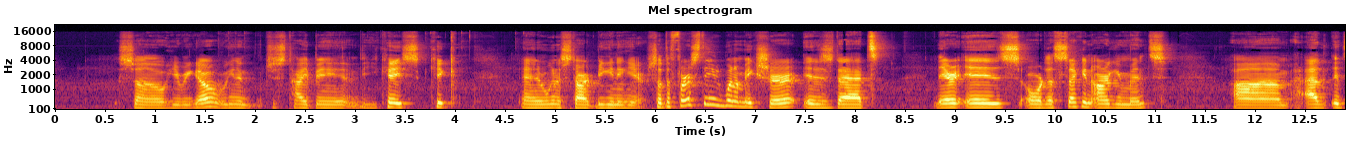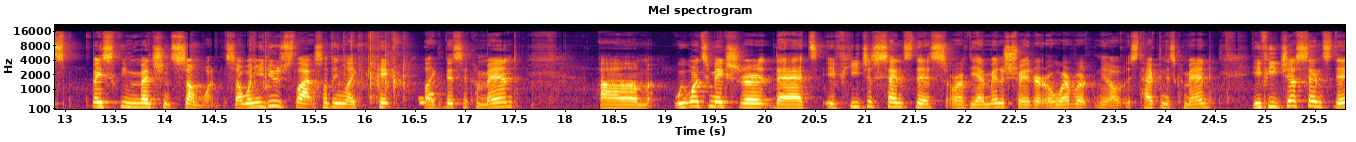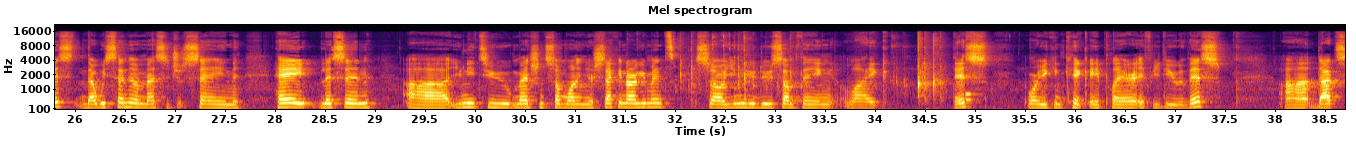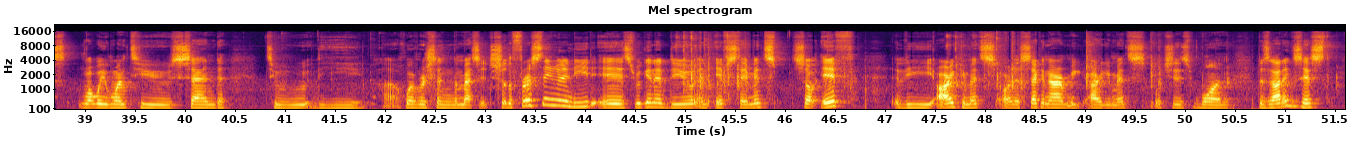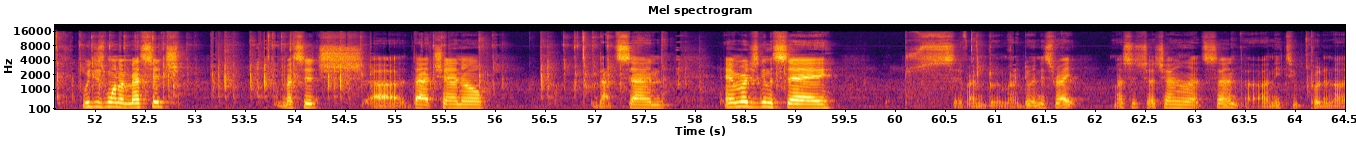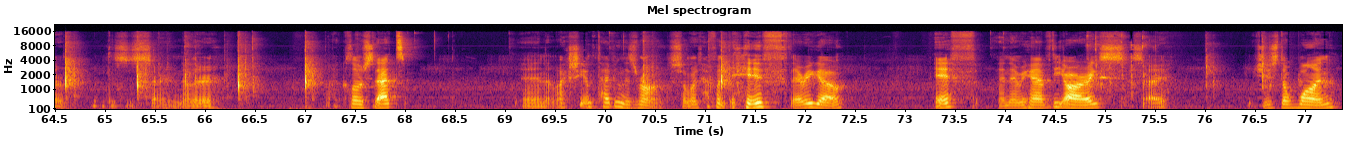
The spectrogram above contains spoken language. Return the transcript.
So here we go. We're going to just type in the case kick, and we're going to start beginning here. So the first thing we want to make sure is that there is, or the second argument, um, it's basically mention someone. So when you do something like kick, like this, a command, um, we want to make sure that if he just sends this, or if the administrator or whoever you know is typing this command, if he just sends this, that we send him a message saying, "Hey, listen, uh, you need to mention someone in your second argument, so you need to do something like this, or you can kick a player if you do this." Uh, that's what we want to send to the uh, whoever's sending the message. So the first thing we're gonna need is we're gonna do an if statements. So if the arguments or the second arguments, which is one, does not exist. We just want to message message uh, that channel that send, and we're just gonna say if I'm doing, am I doing this right? Message that channel that send. Uh, I need to put another. This is sorry, another. Uh, close that. And actually I'm typing this wrong. So we're typing if. There we go. If, and then we have the args. Sorry which is the 1.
